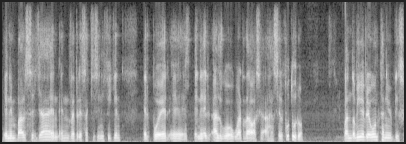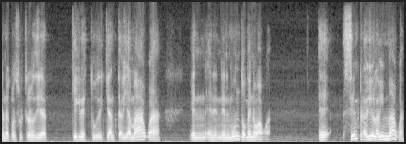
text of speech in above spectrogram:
en embalses, ya en, represas que signifiquen el poder eh, tener algo guardado hacia el futuro. Cuando a mí me preguntan y me hicieron una consulta los días, ¿qué crees tú? ¿De que antes había más agua en, el mundo o menos agua? Eh, siempre ha habido la misma agua,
